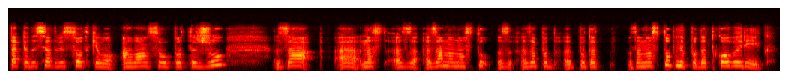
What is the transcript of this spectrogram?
та 50% авансового платежу за, е, за, за, наступ, за, за, подат- за наступний податковий рік.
